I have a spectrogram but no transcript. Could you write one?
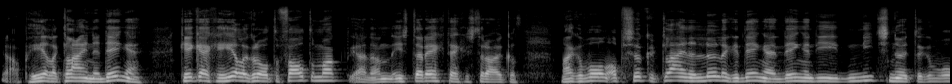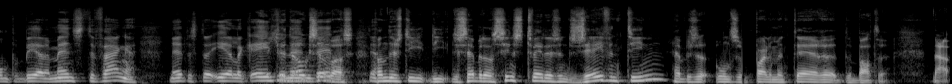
Ja, op hele kleine dingen. Kijk, als je hele grote fouten maakt, ja, dan is terecht dat je struikelt. Maar gewoon op zulke kleine lullige dingen, dingen die niets nutten, gewoon proberen mensen te vangen. Net als de eerlijk eten. En ook zo was? Van dus, die, die, dus ze hebben dan sinds 2017 hebben ze onze parlementaire debatten. Nou,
